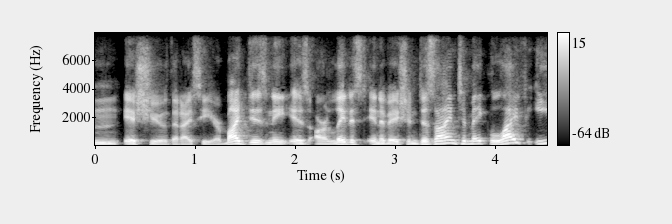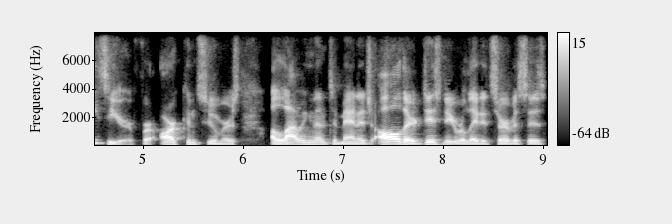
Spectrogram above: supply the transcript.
mm, issue that I see here. My Disney is our latest innovation designed to make life easier for our consumers, allowing them to manage all their Disney related services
